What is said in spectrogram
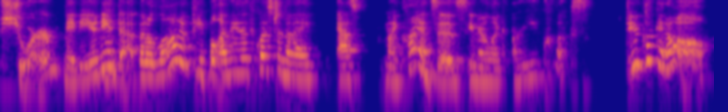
sure, maybe you need that. But a lot of people, I mean, the question that I ask my clients is, you know, like, are you cooks? Do you cook at all?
